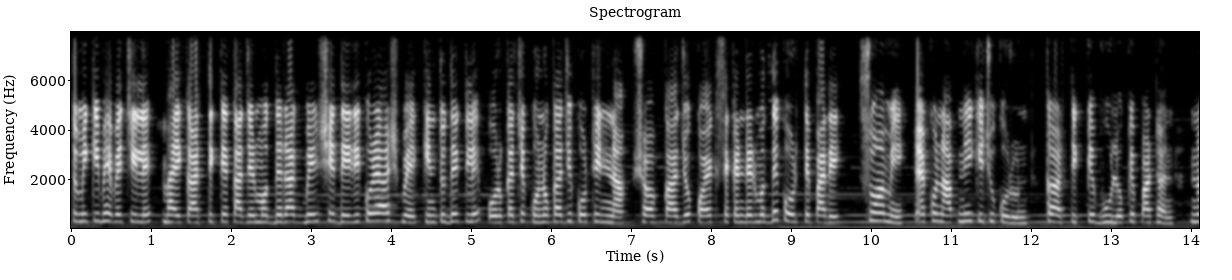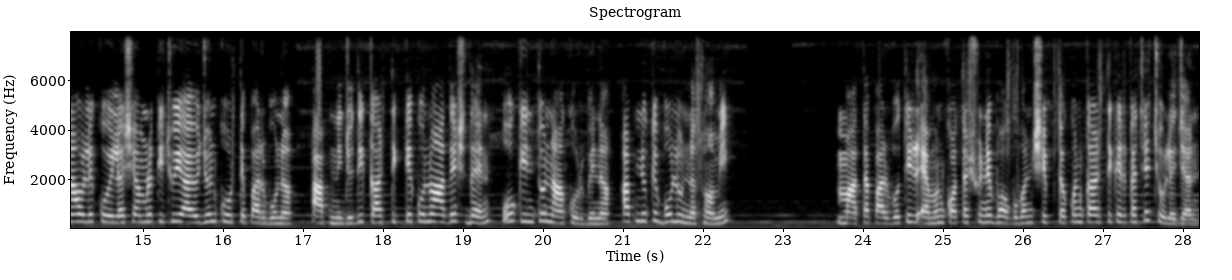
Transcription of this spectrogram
তুমি কি ভেবেছিলে? ভাই কার্তিককে কাজের মধ্যে রাখবে, সে দেরি করে আসবে, কিন্তু দেখলে ওর কাছে কোনো কাজই কঠিন না। সব কাজও কয়েক সেকেন্ডের মধ্যে করতে পারে। স্বামী এখন আপনিই কিছু করুন। কার্তিককে ভুলোকে পাঠান। না হলে কৈলাসে আমরা কিছুই আয়োজন করতে পারব না। আপনি যদি কার্তিককে কোনো আদেশ দেন ও কিন্তু না করবে না। আপনি ওকে বলুন না স্বামী। মাতা পার্বতীর এমন কথা শুনে ভগবান শিব তখন কার্তিকের কাছে চলে যান।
